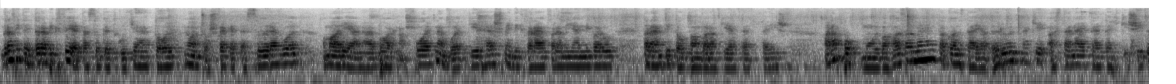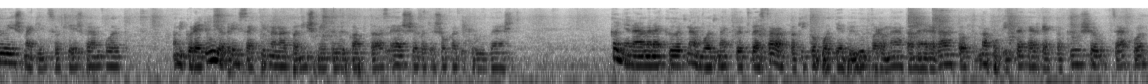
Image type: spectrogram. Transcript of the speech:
Grafit egy darabig félt a szökött kutyától, loncsos fekete szőre volt, a Mariánál barna volt, nem volt gírhes, mindig talált valamilyen nivalót, talán titokban valaki etette is. A napok múlva hazament, a gazdája örült neki, aztán eltelt egy kis idő, és megint szökésben volt. Amikor egy újabb részek pillanatban ismét ő kapta az első vagy a sokadik rúgást. Könnyen elmenekült, nem volt megkötve, szaladt a kikopott gyebű udvaron át, amerre látott, napokig tekergett a külső utcákon,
